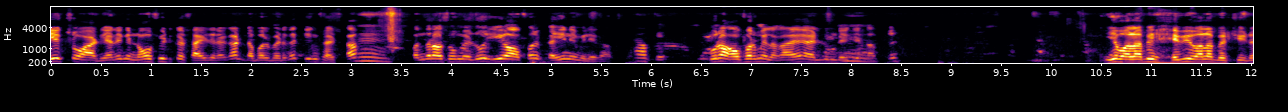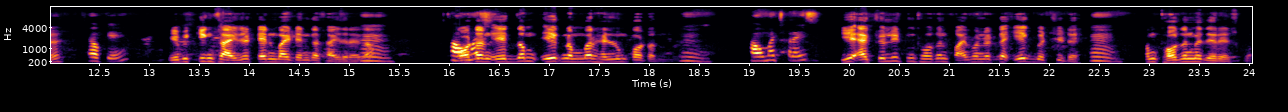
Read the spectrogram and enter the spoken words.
एक सौ आठ यानी कि नौ फीट का साइज़ रहेगा डबल बेड का किंग साइज़ का। पंद्रह सौ में दो ये ऑफ़र कहीं नहीं मिलेगा। ओके पूरा ऑफ़र में लगा है एल्डूम डे के हिसाब से। ये वाला भी हेवी वाला बेडशीट है। ओके ये भी किंग साइज़ है टेन बाई टेन का साइज़ रहेगा। कॉटन एकदम एक नंबर handloom cotton hmm. How much price ये actually two thousand five hundred का एक बेडशीट है మ్మ్. हम थाउजेंड में दे रहे हैं इसको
